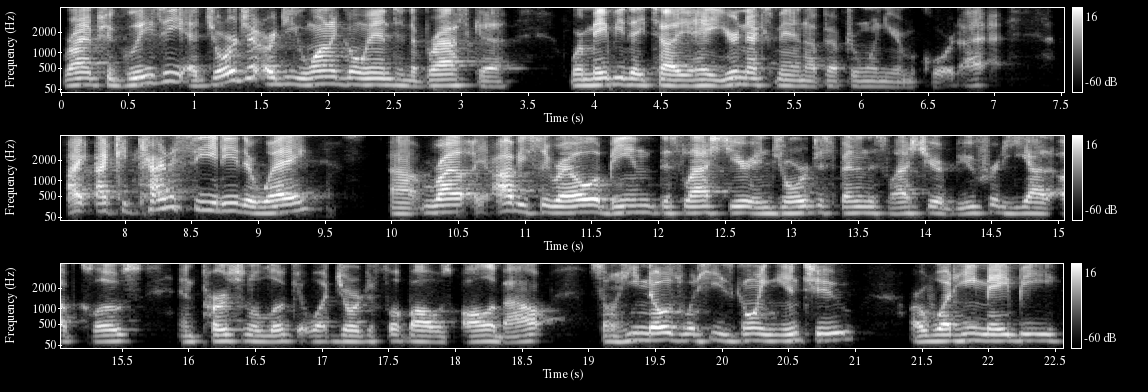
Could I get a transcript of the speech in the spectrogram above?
Ryan Puglisi at Georgia, or do you want to go into Nebraska where maybe they tell you, "Hey, you're next man up after one year, McCord"? I I, I could kind of see it either way. Uh, obviously, Raiola being this last year in Georgia, spending this last year at Buford, he got up close and personal look at what Georgia football was all about. So he knows what he's going into or what he may be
